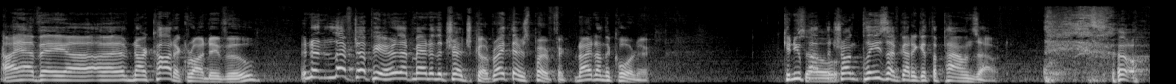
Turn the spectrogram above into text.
I have a, uh, a narcotic rendezvous. And then left up here, that man in the trench coat. Right there's perfect. Right on the corner. Can you pop the trunk, please? I've got to get the pounds out. So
